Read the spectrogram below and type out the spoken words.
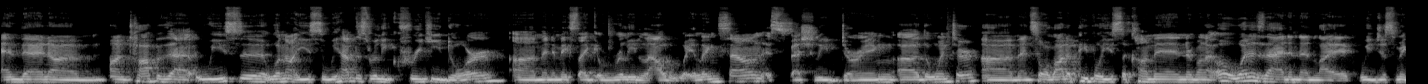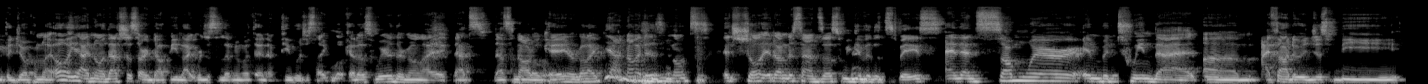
And then um, on top of that, we used to, well, not used to, we have this really creaky door, um, and it makes like a really loud wailing sound, especially during uh, the winter. Um, and so a lot of people used to come in, they're going like, oh, what is that? And then like we just make the joke. I'm like, oh yeah, no, that's just our duppy. Like we're just living with it, and people just like look at us weird. They're going like, that's that's not okay. Or go like, yeah, no, it is. No, it's it's chill. It understands us. We give it its space. And then somewhere in between that, um, I thought it would just be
